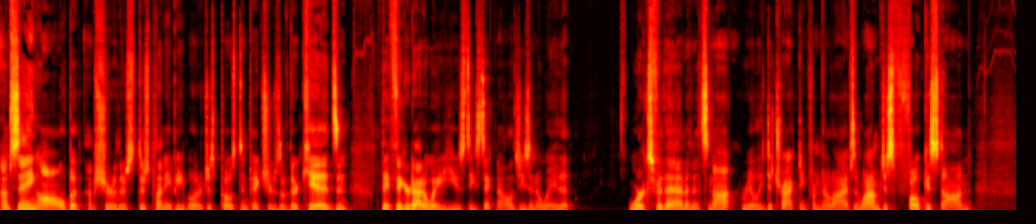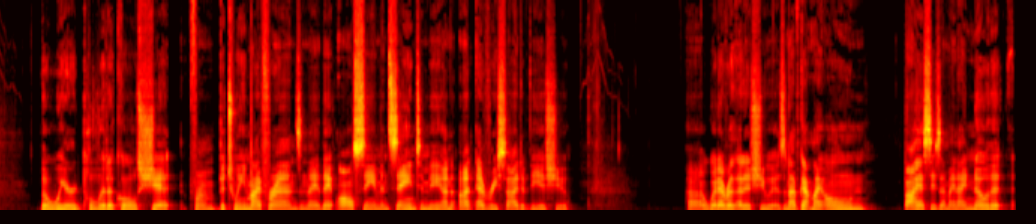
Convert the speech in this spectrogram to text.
I'm saying all, but I'm sure there's there's plenty of people that are just posting pictures of their kids and they figured out a way to use these technologies in a way that works for them and it's not really detracting from their lives. And I'm just focused on the weird political shit from between my friends and they, they all seem insane to me on, on every side of the issue. Uh, whatever that issue is. And I've got my own biases. I mean, I know that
